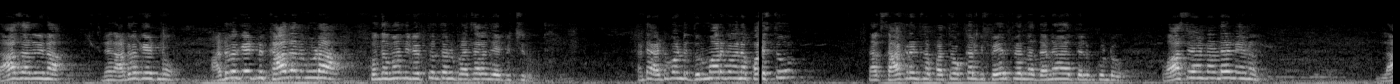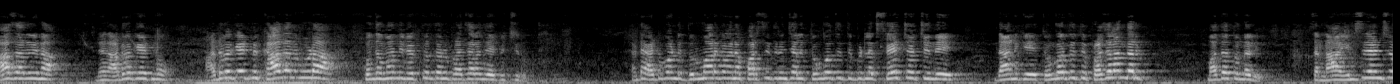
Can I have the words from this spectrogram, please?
లా చదివిన నేను అడ్వకేట్ను అడ్వకేట్ను కాదని కూడా కొంతమంది వ్యక్తులతో ప్రచారం చేయించారు అంటే అటువంటి దుర్మార్గమైన పరిస్థితు నాకు సహకరించిన ప్రతి ఒక్కరికి పేరు పేరున ధన్యవాదాలు తెలుపుకుంటూ. వాస్తవం ఏంటంటే నేను లా చదివిన నేను అడ్వకేట్ను అడ్వకేట్ను కాదని కూడా కొంతమంది వ్యక్తులతో ప్రచారం చేయించారు అంటే అటువంటి దుర్మార్గమైన పరిస్థితి నుంచి వెళ్ళి తుంగతుర్తి బిడ్డలకు స్వేచ్ఛ వచ్చింది దానికి తుంగతుర్తి ప్రజలందరి మద్దతు ఉన్నది. సార్ నా ఇన్సిడెంట్స్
